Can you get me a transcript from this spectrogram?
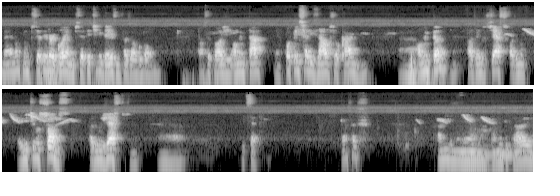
né? não, não, precisa ter vergonha, não precisa ter timidez em fazer algo bom. Então você pode aumentar, né? potencializar o seu karma, né? ah, aumentando, né? fazendo gestos, fazendo, emitindo sons, fazendo gestos, né? ah, etc. Então essas Andamaya Panikitaya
